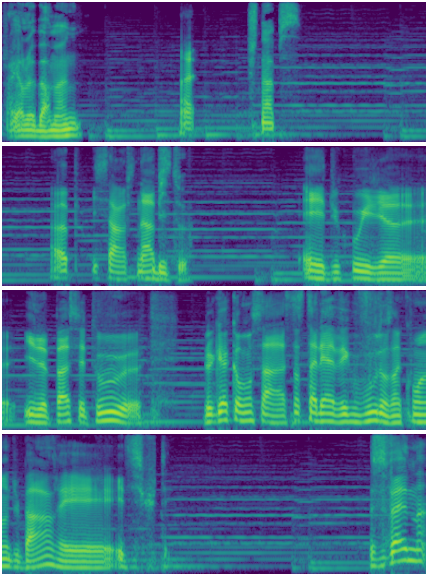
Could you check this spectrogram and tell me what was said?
Je regarde le barman. Ouais. Schnaps. Hop, il sert un schnapp. Biteux. Et du coup, il, euh, il le passe et tout. Euh, Le gars commence à s'installer avec vous dans un coin du bar et, et discuter. Sven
